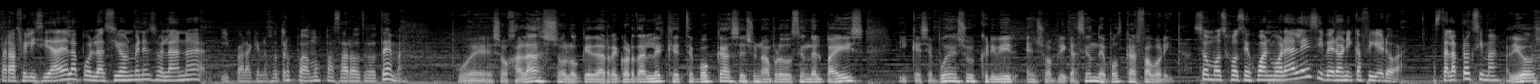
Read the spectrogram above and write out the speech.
para felicidad de la población venezolana y para que nosotros podamos pasar a otro tema. Pues ojalá, solo queda recordarles que este podcast es una producción del país y que se pueden suscribir en su aplicación de podcast favorita. Somos José Juan Morales y Verónica Figueroa. Hasta la próxima. Adiós.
